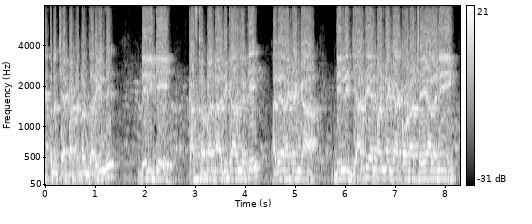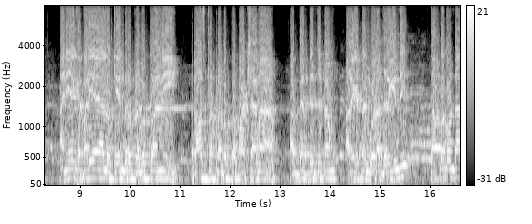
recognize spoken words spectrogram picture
ఎత్తున చేపట్టడం జరిగింది. దీనికి కష్టపడ్డ అధికారులకి అదే రకంగా దీన్ని జాతీయ పండగగా కూడా చేయాలని అనేక పర్యాయాలు కేంద్ర ప్రభుత్వాన్ని రాష్ట్ర ప్రభుత్వ పక్షాన అభ్యర్థించటం అడగటం కూడా జరిగింది. తప్పకుండా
